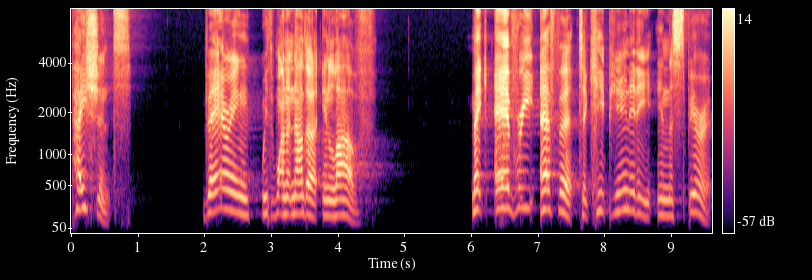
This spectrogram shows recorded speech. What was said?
patient, bearing with one another in love. Make every effort to keep unity in the Spirit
